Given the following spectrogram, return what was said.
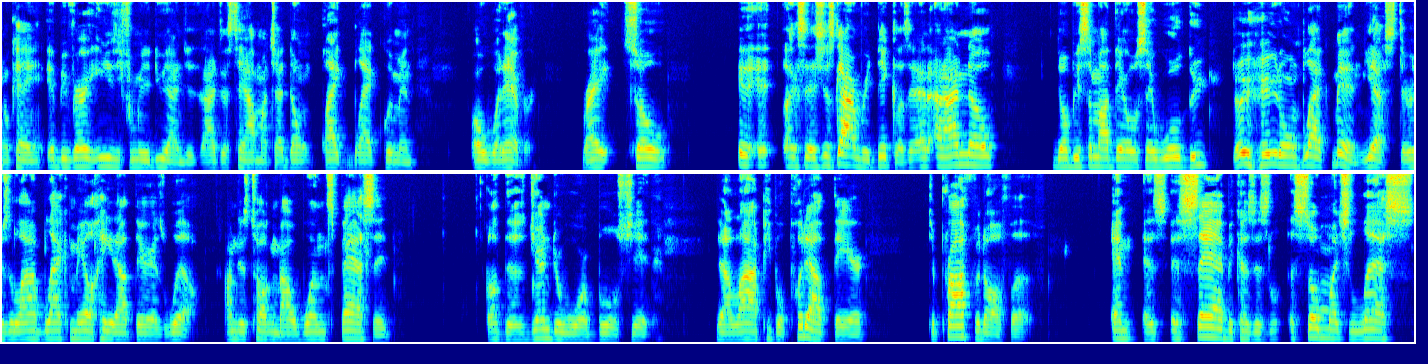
Okay, it'd be very easy for me to do that. And just, I just say how much I don't like black women or whatever, right? So, it, it, like I said, it's just gotten ridiculous. And, and I know there'll be some out there who will say, well, they, they hate on black men. Yes, there's a lot of black male hate out there as well. I'm just talking about one facet of this gender war bullshit that a lot of people put out there to profit off of. And it's, it's sad because it's so much less,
